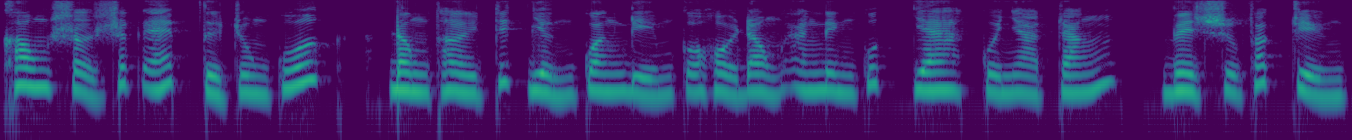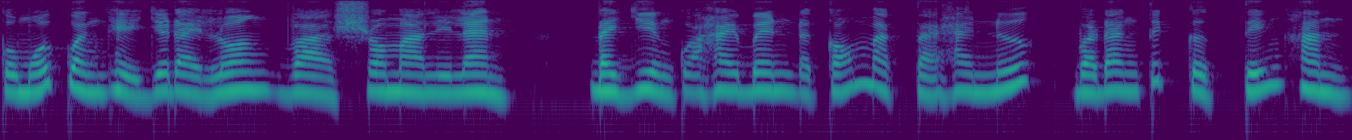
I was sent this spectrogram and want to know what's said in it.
không sợ sức ép từ Trung Quốc, đồng thời trích dẫn quan điểm của Hội đồng An ninh Quốc gia của Nhà Trắng về sự phát triển của mối quan hệ giữa Đài Loan và Somaliland. Đại diện của hai bên đã có mặt tại hai nước và đang tích cực tiến hành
